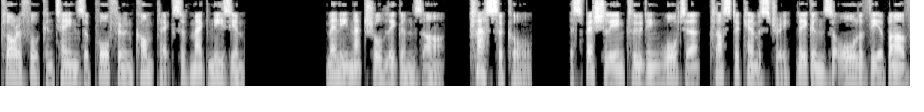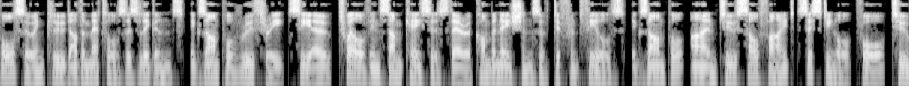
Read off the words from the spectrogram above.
chlorophyll contains a porphyrin complex of magnesium. Many natural ligands are classical especially including water, cluster chemistry. Ligands are all of the above also include other metals as ligands, example Ru3 CO 12 In some cases there are combinations of different fields, example, iron 2 sulfide cysteine 4 2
